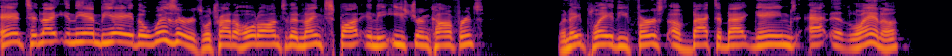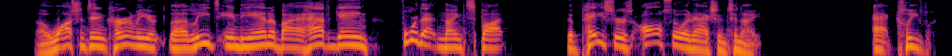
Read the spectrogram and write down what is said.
And tonight in the NBA, the Wizards will try to hold on to the ninth spot in the Eastern Conference when they play the first of back to back games at Atlanta. Uh, Washington currently uh, leads Indiana by a half game for that ninth spot. The Pacers also in action tonight at Cleveland.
